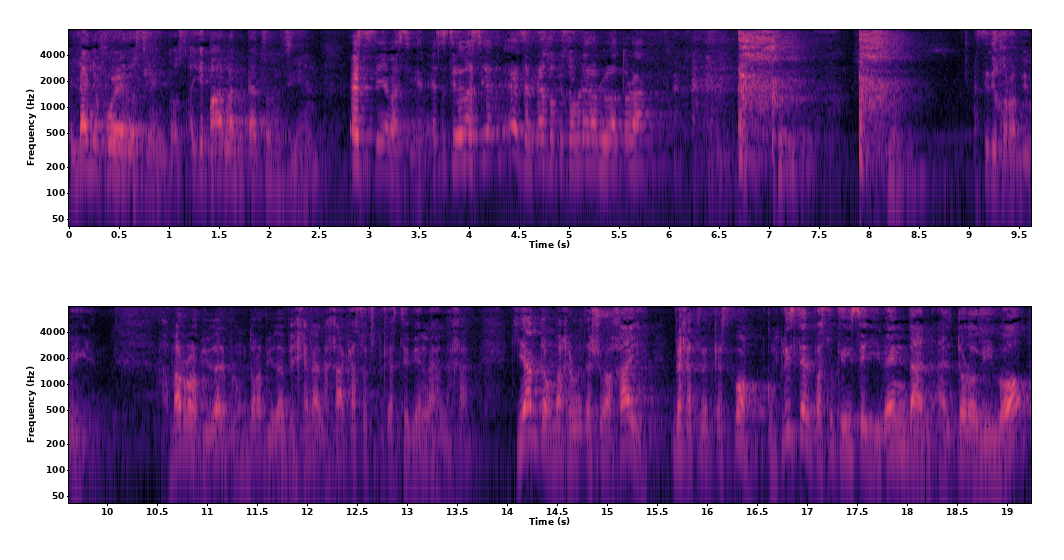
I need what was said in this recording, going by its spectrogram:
El daño fue de 200, hay que pagar la mitad, son 100. Este se lleva 100, este se lleva 100, es el caso que sobre la Torah. Así dijo Rabbi Meir. Amarro a la viuda, le preguntó a la viuda, ¿vejena alajá? ¿Acaso explicaste bien la alajá? Cumpliste el pasú que dice y vendan al toro vivo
